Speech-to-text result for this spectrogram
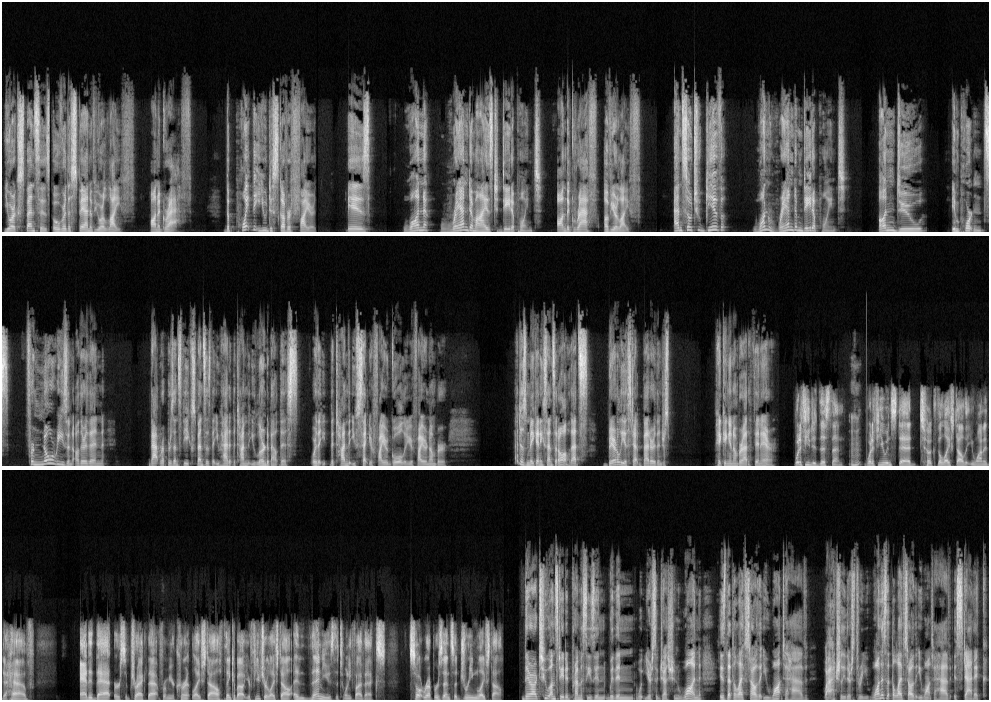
your expenses over the span of your life on a graph, the point that you discover fire is one randomized data point on the graph of your life. And so to give one random data point undue importance for no reason other than that represents the expenses that you had at the time that you learned about this or that the time that you set your fire goal or your fire number. That doesn't make any sense at all. That's barely a step better than just picking a number out of thin air. What if you did this then? Mm-hmm. What if you instead took the lifestyle that you wanted to have, added that or subtract that from your current lifestyle, think about your future lifestyle, and then use the 25x? So it represents a dream lifestyle. There are two unstated premises in within what your suggestion. One is that the lifestyle that you want to have, well, actually, there's three. One is that the lifestyle that you want to have is static,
